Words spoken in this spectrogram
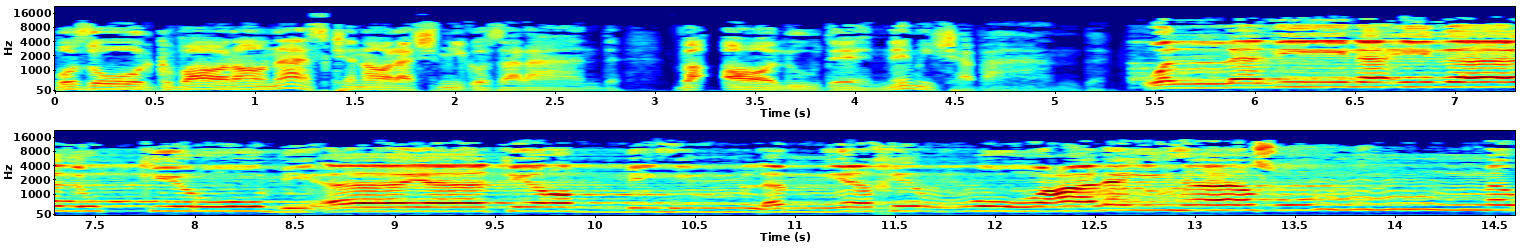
بزرگوارانه از کنارش میگذرند و آلوده نمی‌شوند. والذین اذا ذکروا بآیات ربهم لم یخروا علیها صما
